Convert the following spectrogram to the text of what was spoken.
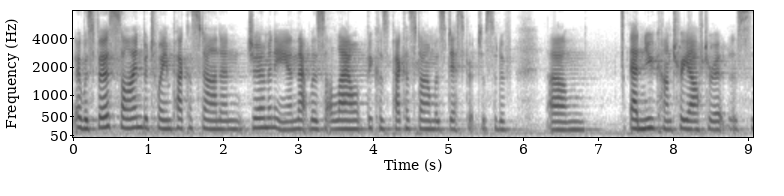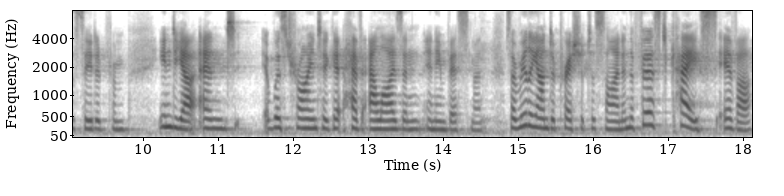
it was first signed between Pakistan and Germany, and that was allowed because Pakistan was desperate to sort of um, a new country after it seceded from India, and it was trying to get, have allies and, and investment. So, really under pressure to sign. And the first case ever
